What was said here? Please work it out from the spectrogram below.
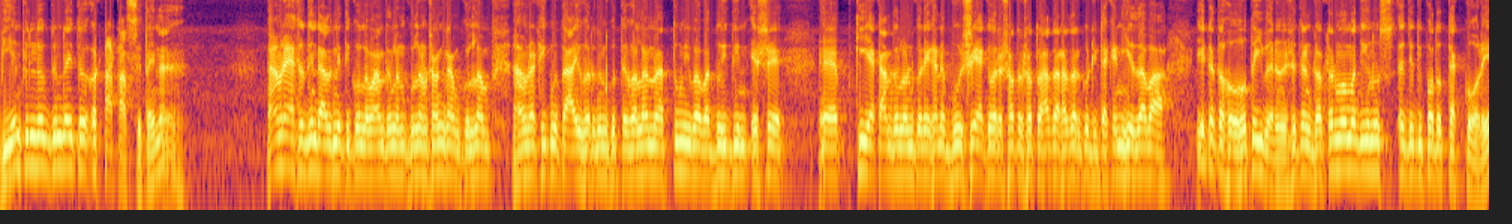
বিএনপির লোকজনরাই তো টাটাচ্ছে তাই না? আমরা এতদিন রাজনীতি করলাম, আন্দোলন করলাম, সংগ্রাম করলাম, আমরা ঠিকমতো আয় উপার্জন করতে পারলাম না। তুমি বাবা দুই দিন এসে কি এক আন্দোলন করে এখানে বসে একেবারে শত শত, হাজার হাজার কোটি টাকা নিয়ে যাবা? এটা তো হতেই পারে না। সুতরাং ডক্টর মোহাম্মদ ইউনুস যদি পদত্যাগ করে,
